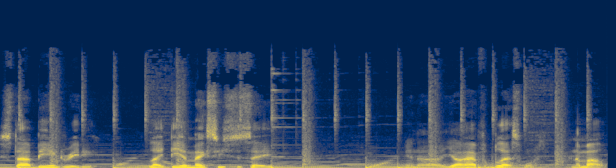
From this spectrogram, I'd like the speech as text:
Stop being greedy. Like DMX used to say. And uh, y'all have a blessed one. And I'm out.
